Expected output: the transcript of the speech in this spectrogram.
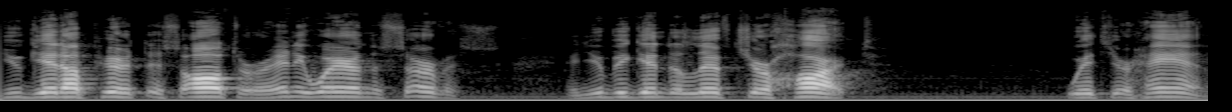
You get up here at this altar or anywhere in the service, and you begin to lift your heart with your hands,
